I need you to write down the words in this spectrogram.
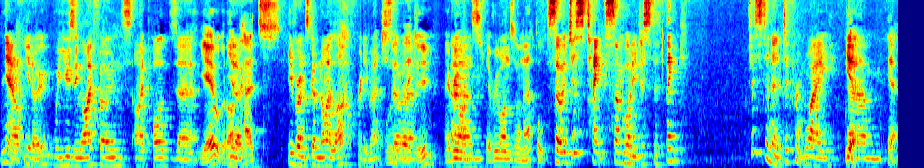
now, you know, we're using iPhones, iPods, uh, yeah, we've got you know, iPads. everyone's got an iLife pretty much. Well, so, they uh, do. Everyone's um, everyone's on Apple. so it just takes somebody just to think just in a different way. Yeah. Um, Yeah.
